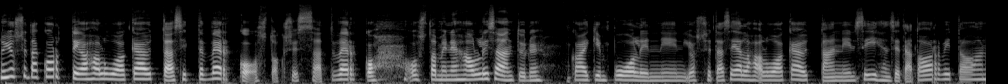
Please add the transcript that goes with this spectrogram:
No jos sitä korttia haluaa käyttää sitten verkkoostoksissa, että verkko-ostaminenhan on lisääntynyt kaikin puolin, niin jos sitä siellä haluaa käyttää, niin siihen sitä tarvitaan.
